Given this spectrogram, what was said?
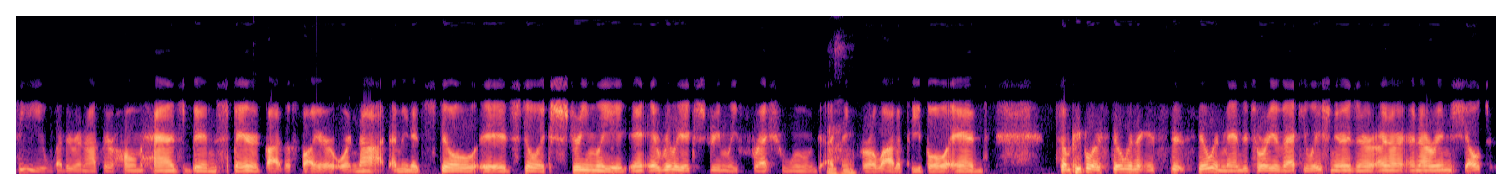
see whether or not their home has been spared by the fire or not. I mean, it's still it's still extremely a really extremely fresh wound. I think for a lot of people and some people are still in still in mandatory evacuation areas and are, and are, and are in shelters.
